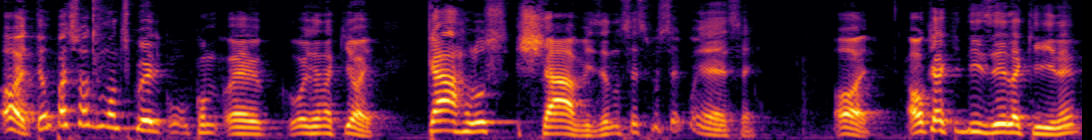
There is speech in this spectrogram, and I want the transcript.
Olha, tem um pessoal de Montes Coelho com, com, é, olhando aqui, olha. Carlos Chaves, eu não sei se você conhece. Olha, olha o que é que diz ele aqui, né?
